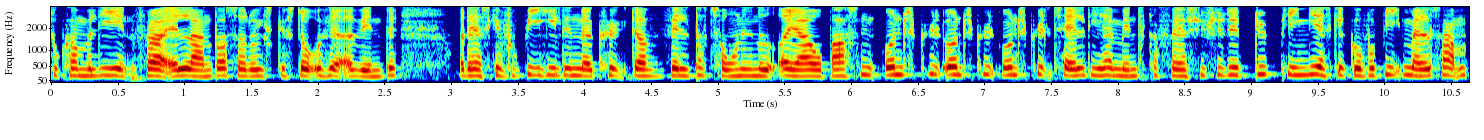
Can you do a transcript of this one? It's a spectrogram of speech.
du kommer lige ind før alle andre, så du ikke skal stå her og vente. Og da jeg skal forbi hele den der kø, der vælter tårne ned, og jeg er jo bare sådan, undskyld, undskyld, undskyld til alle de her mennesker, for jeg synes jo, det er dybt pinligt, at jeg skal gå forbi dem alle sammen.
